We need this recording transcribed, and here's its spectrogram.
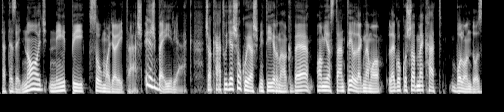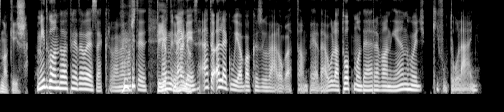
Tehát ez egy nagy népi szómagyarítás, és beírják. Csak hát ugye sok olyasmit írnak be, ami aztán tényleg nem a legokosabb, meg hát bolondoznak is. Mit gondol például ezekről? Mert most én meg, megnéz, hát a legújabbak közül válogattam például. A top modellre van ilyen, hogy kifutó lány.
